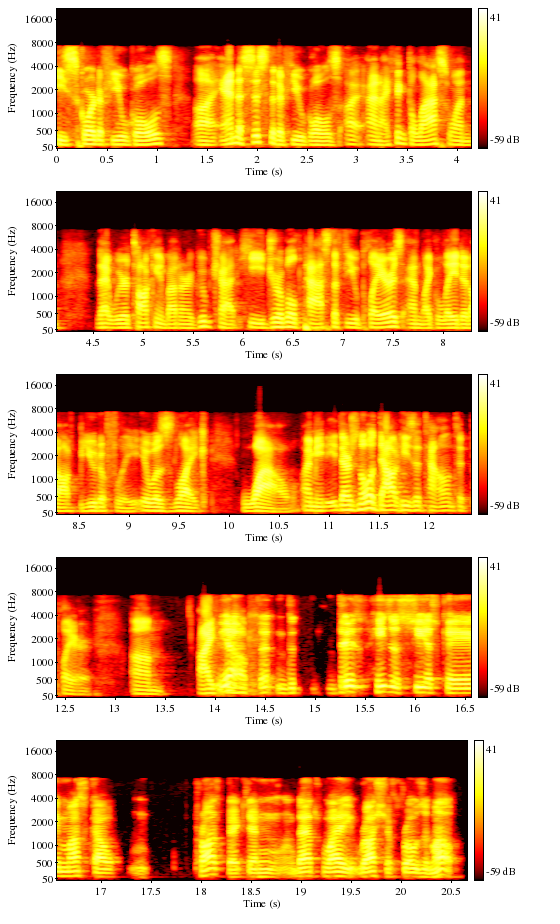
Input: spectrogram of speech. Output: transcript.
He's scored a few goals uh, and assisted a few goals. I, and I think the last one that we were talking about in our group chat, he dribbled past a few players and like laid it off beautifully. It was like, wow. I mean, there's no doubt he's a talented player. Um, I think. Yeah, he's a CSKA Moscow prospect, and that's why Russia froze him up.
